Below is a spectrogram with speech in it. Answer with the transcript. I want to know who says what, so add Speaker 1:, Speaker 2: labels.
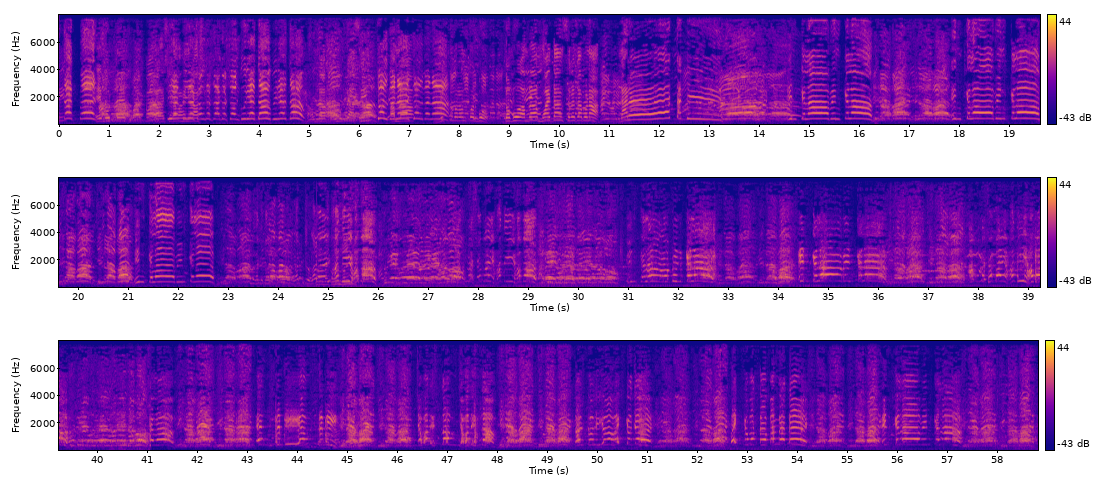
Speaker 1: থাকবেন।
Speaker 2: এই মুহূর্তে সেনাবাহিনীর আস-
Speaker 1: ঘুরিয়ে দাও ঘুরিয়ে দাও।
Speaker 2: আমরা মুহূর্তে আছি।
Speaker 1: চলবে না, চলবে না।
Speaker 2: মৃত্যুবরণ করব। তবুও আমরা ময়দান ছেড়ে যাব না। নারে তাকবীর। ইনকলাব ইনকলাব। ইনকলাব ইনকলাব। ইনকলাব ইনকলাব। সবাই Viva!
